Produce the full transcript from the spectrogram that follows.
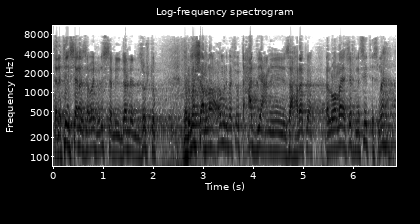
30 سنة زواج ولسه بيدلل لزوجته. قال ما شاء الله عمري ما شفت حد يعني زهرته. قال والله يا شيخ نسيت اسمها.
